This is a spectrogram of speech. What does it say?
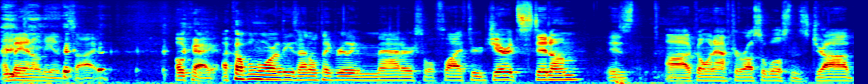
A man on the inside. Okay, a couple more of these I don't think really matter, so we'll fly through. Jarrett Stidham is uh, going after Russell Wilson's job.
